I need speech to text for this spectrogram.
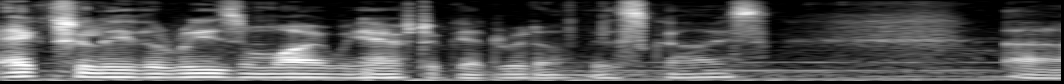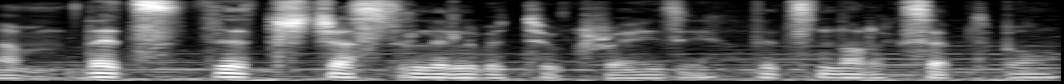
actually the reason why we have to get rid of this, guys. Um, that's that's just a little bit too crazy. That's not acceptable.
